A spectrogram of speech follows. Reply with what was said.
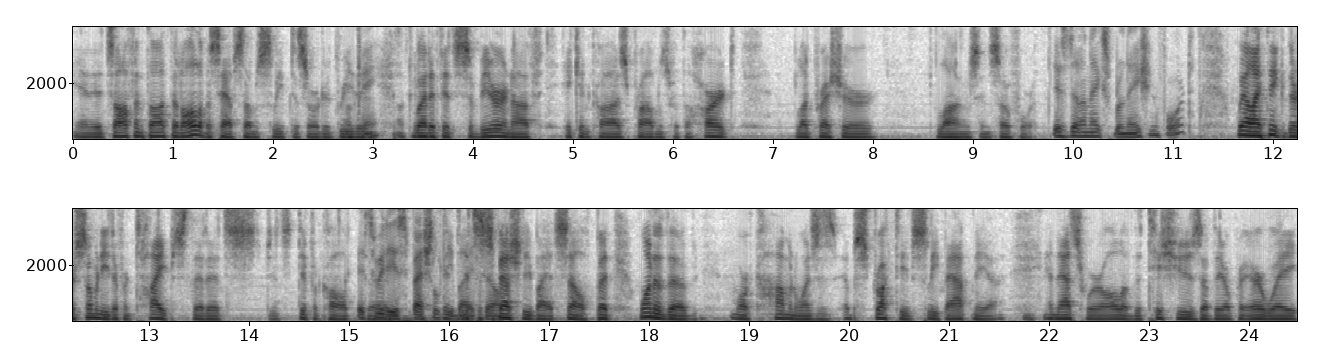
And it's often thought that all of us have some sleep disordered breathing. Okay, okay. But if it's severe enough, it can cause problems with the heart, blood pressure, lungs, and so forth. Is there an explanation for it? Well, I think there's so many different types that it's it's difficult. It's uh, really a specialty it- by it's itself. It's a specialty by itself. But one of the more common ones is obstructive sleep apnea, Mm-hmm. and that's where all of the tissues of the upper airway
